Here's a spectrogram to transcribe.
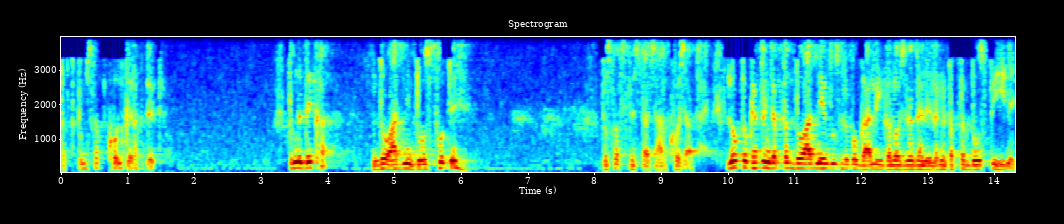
तब तुम सब खोल के रख देते हो। तुमने देखा, दो आदमी दोस्त होते हैं तो सब शिष्टाचार खो जाता है। लोग तो कहते हैं, जब तक दो आदमी एक दूसरे को गाली गलौज न देने लगे, तब तक दोस्ती ही नहीं।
